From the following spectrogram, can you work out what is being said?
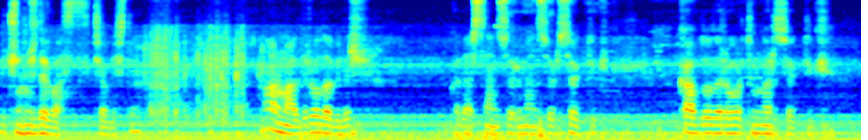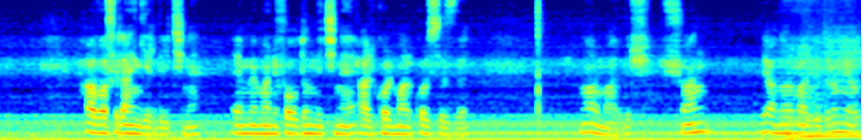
Üçüncü de bastık çalıştı. Normaldir olabilir. Bu kadar sensör mensörü söktük. Kabloları hortumları söktük. Hava filan girdi içine. Emme manifoldunun içine alkol malkol sızdı. Normaldir. Şu an bir anormal bir durum yok.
